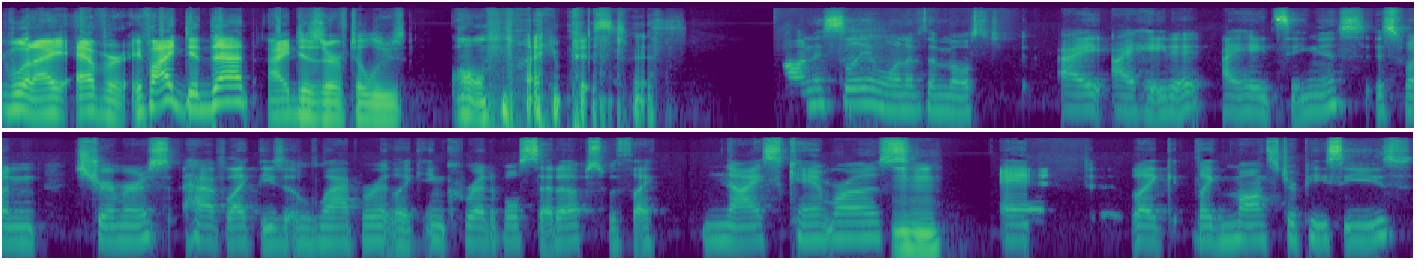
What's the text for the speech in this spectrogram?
would I ever. If I did that, I deserve to lose all my business." honestly one of the most i i hate it i hate seeing this is when streamers have like these elaborate like incredible setups with like nice cameras Mhm. like like monster pcs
